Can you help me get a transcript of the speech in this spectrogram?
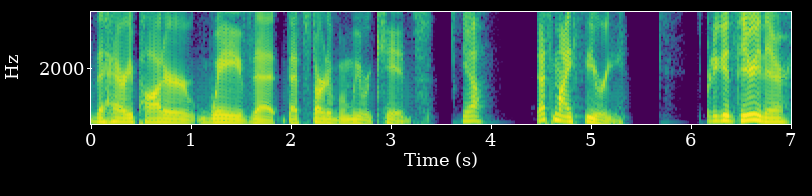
the Harry Potter wave that that started when we were kids. Yeah. That's my theory. It's Pretty good theory there.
